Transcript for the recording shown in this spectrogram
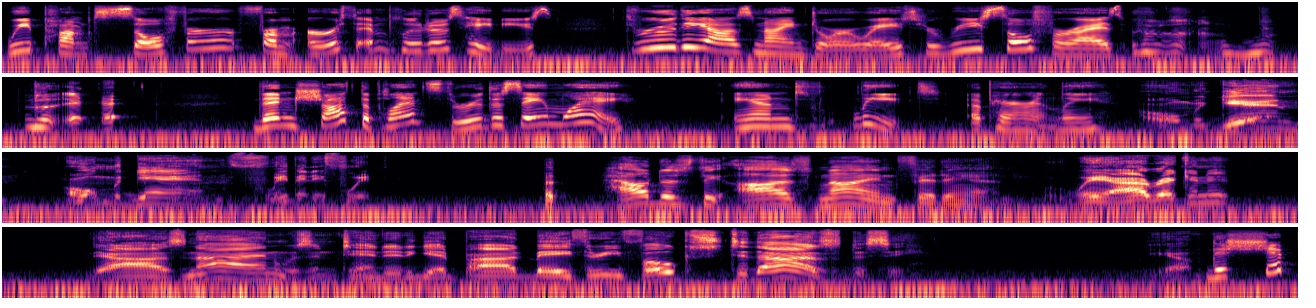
We pumped sulfur from Earth and Pluto's Hades through the Oz9 doorway to resulfurize, then shot the plants through the same way. And leaked, apparently. Home again, home again, flippity flip. But how does the Oz 9 fit in? The way I reckon it, the Oz 9 was intended to get Pod Bay 3 folks to the Ozdasy. Yep. The ship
